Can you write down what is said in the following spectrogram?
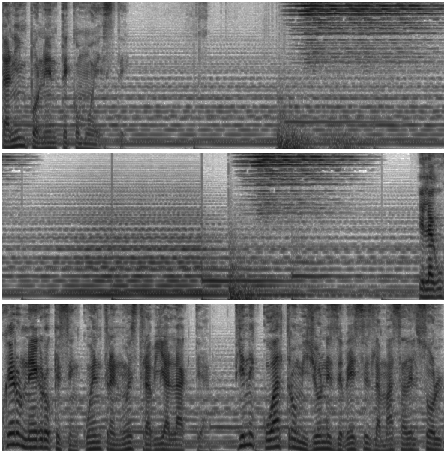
tan imponente como este. El agujero negro que se encuentra en nuestra Vía Láctea tiene 4 millones de veces la masa del Sol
